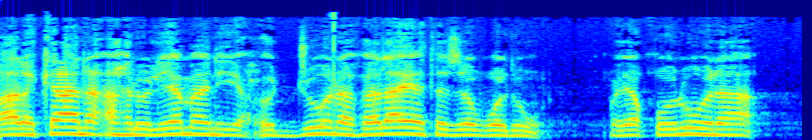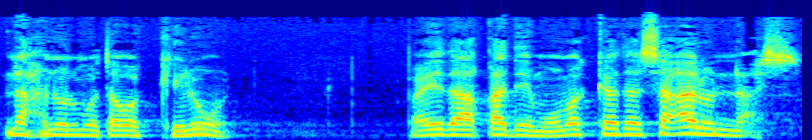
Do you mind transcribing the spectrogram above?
قال كان أهل اليمن يحجون فلا يتزودون ويقولون نحن المتوكلون. فإذا قدموا مكة سألوا الناس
